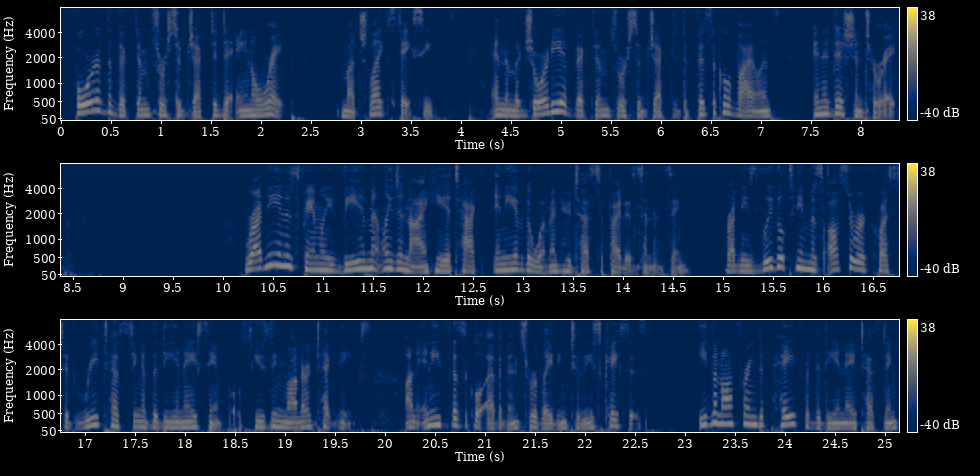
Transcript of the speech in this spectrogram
Four of the victims were subjected to anal rape, much like Stacy, and the majority of victims were subjected to physical violence in addition to rape. Rodney and his family vehemently deny he attacked any of the women who testified at sentencing. Rodney's legal team has also requested retesting of the DNA samples using modern techniques on any physical evidence relating to these cases, even offering to pay for the DNA testing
